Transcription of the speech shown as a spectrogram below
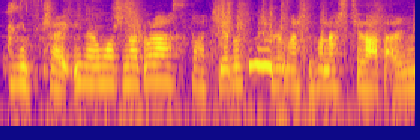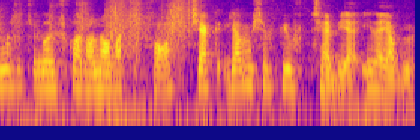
kurczę, ile można dorastać? Ja rozumiem, że masz 12 lat, ale nie możecie go już koronować w coś. Jak ja bym się wbił w ciebie, ile ja bym.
